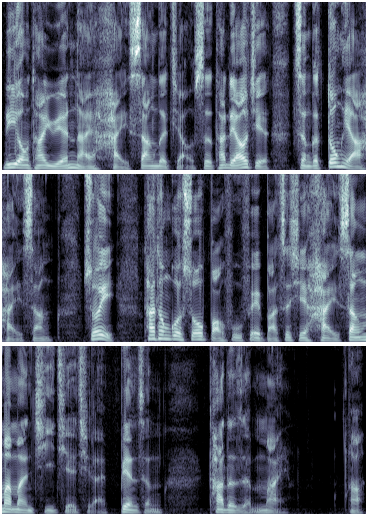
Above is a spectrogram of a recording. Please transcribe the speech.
利用他原来海商的角色，他了解整个东亚海商，所以他通过收保护费，把这些海商慢慢集结起来，变成他的人脉啊，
